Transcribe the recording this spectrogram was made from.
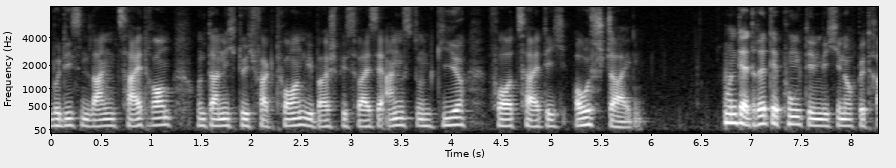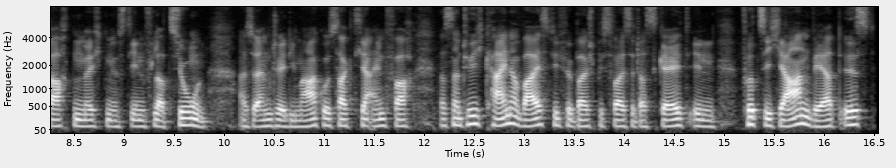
über diesen langen Zeitraum und dann nicht durch Faktoren wie beispielsweise Angst und Gier vorzeitig aussteigen. Und der dritte Punkt, den wir hier noch betrachten möchten, ist die Inflation. Also MJ DiMarco sagt hier einfach, dass natürlich keiner weiß, wie viel beispielsweise das Geld in 40 Jahren wert ist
